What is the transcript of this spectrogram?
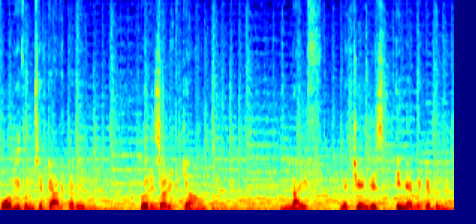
वो भी तुमसे प्यार करेगी तो रिज़ल्ट क्या होगा? लाइफ में चेंजेस इनएविटेबल है,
